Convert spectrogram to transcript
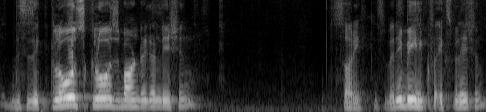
This is a close close boundary condition sorry it is very big expression.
